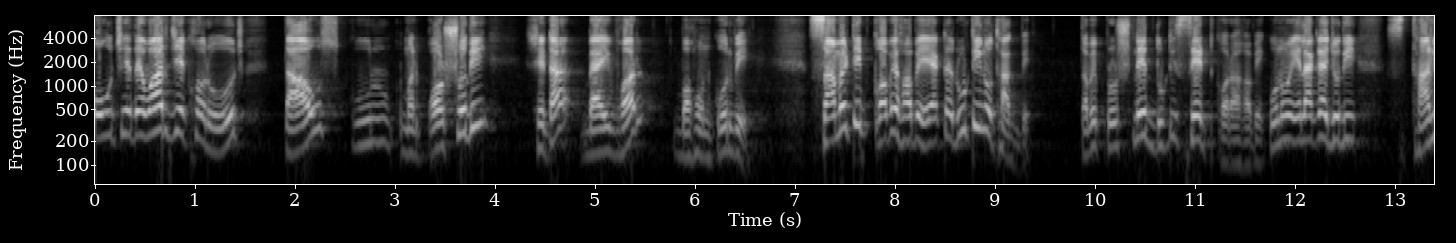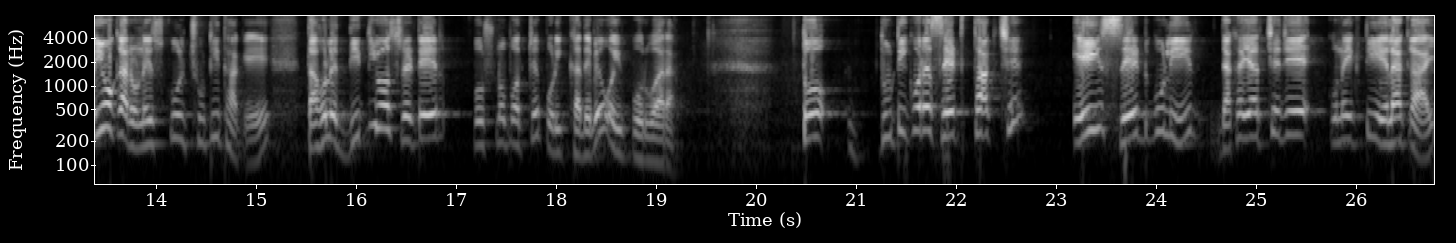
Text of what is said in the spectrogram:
পৌঁছে দেওয়ার যে খরচ, তাও স্কুল মানে পর্ষদই সেটা ব্যয়ভার বহন করবে। সামেটিভ কবে হবে একটা রুটিনও থাকবে, তবে প্রশ্নের দুটি সেট করা হবে। কোনো এলাকায় যদি স্থানীয় কারণে স্কুল ছুটি থাকে, তাহলে দ্বিতীয় সেটের প্রশ্নপত্রে পরীক্ষা দেবে ওই পড়ুয়ারা। তো দুটি করে সেট থাকছে। এই সেটগুলির দেখা যাচ্ছে যে কোনো একটি এলাকায়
